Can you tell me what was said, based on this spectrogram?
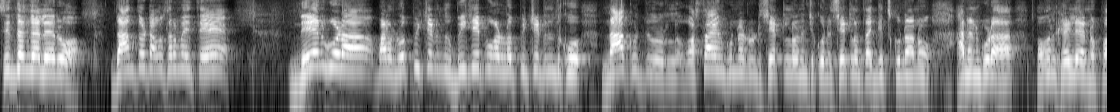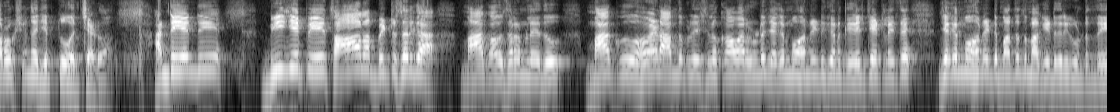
సిద్ధంగా లేరు. దాంతో అవసరమైతే నేను కూడా వాళ్ళని నొప్పించేటందుకు బీజేపీ వాళ్ళని నొప్పించేటందుకు నాకు వస్తాయనుకున్నటువంటి సీట్లలో నుంచి కొన్ని సీట్లను తగ్గించుకున్నాను అని కూడా పవన్ కళ్యాణ్ పరోక్షంగా చెప్తూ వచ్చాడు. అంటే ఏంటి బీజేపీ చాలా బెట్టుసరిగా మాకు అవసరం లేదు. మాకు ఒకవేళ ఆంధ్రప్రదేశ్లో కావాలంటే జగన్మోహన్ రెడ్డి కనుక గెలిచేట్లయితే జగన్మోహన్ రెడ్డి మద్దతు మాకు ఎదురుగా ఉంటుంది.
